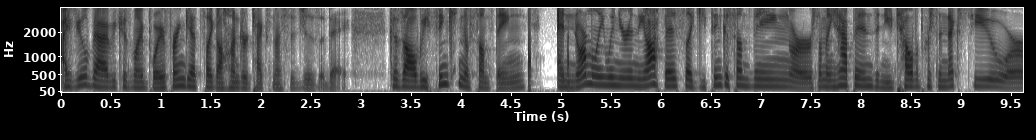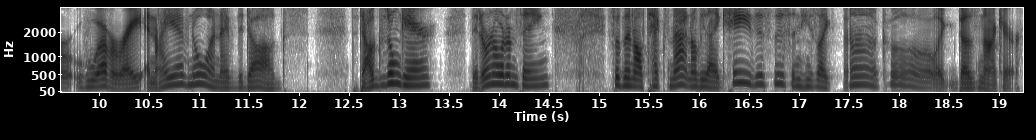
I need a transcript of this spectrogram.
I feel bad because my boyfriend gets like 100 text messages a day because I'll be thinking of something. And normally, when you're in the office, like you think of something or something happens and you tell the person next to you or whoever, right? And I have no one, I have the dogs. The dogs don't care. They don't know what I'm saying. So then I'll text Matt and I'll be like, hey, this, this. And he's like, oh, cool. Like, does not care.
